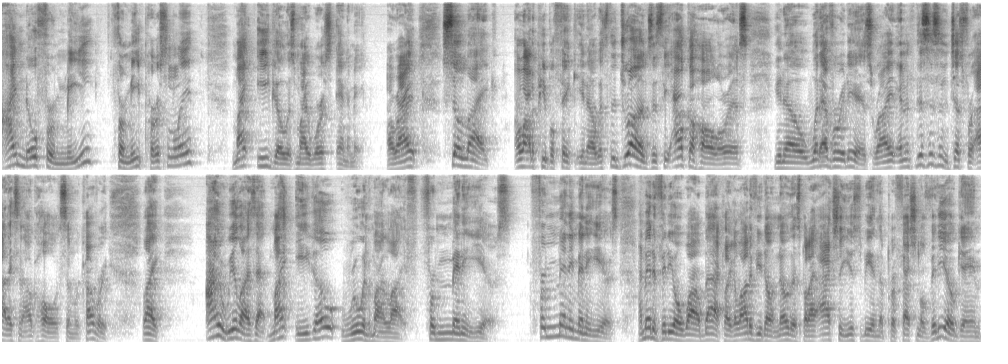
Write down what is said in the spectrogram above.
I know for me, for me personally, my ego is my worst enemy, all right? So like, a lot of people think, you know, it's the drugs, it's the alcohol, or it's, you know, whatever it is, right? And this isn't just for addicts and alcoholics in recovery. Like, I realized that my ego ruined my life for many years for many, many years. I made a video a while back, like a lot of you don't know this, but I actually used to be in the professional video game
